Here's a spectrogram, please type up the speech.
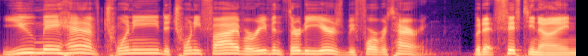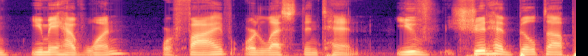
you may have 20 to 25 or even 30 years before retiring. But at 59, you may have one or five or less than 10. You should have built up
